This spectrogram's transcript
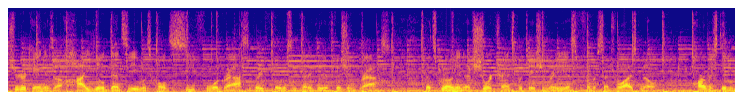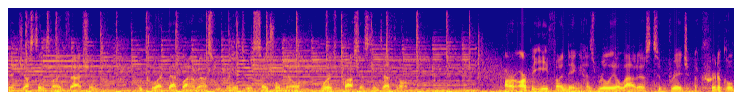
Sugarcane is a high yield density, what's called C4 grass, a very photosynthetically efficient grass that's grown in a short transportation radius from a centralized mill, harvested in a just-in-time fashion. We collect that biomass, we bring it to a central mill where it's processed into ethanol. Our ARPA-E funding has really allowed us to bridge a critical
